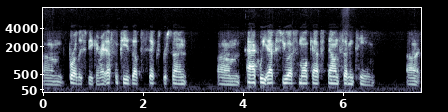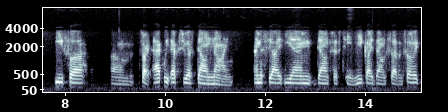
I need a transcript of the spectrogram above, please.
um, broadly speaking, right? S&P is up 6%. Um, US small caps down 17. Uh, EFA, um, sorry, ACWI US down 9. MSCI EM down 15. Nikkei down 7. So, like,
